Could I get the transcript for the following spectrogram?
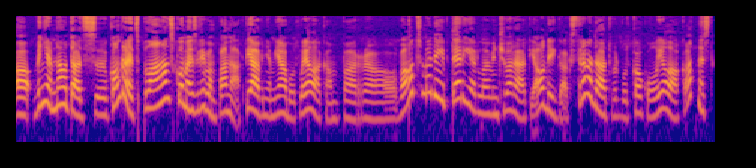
viņiem nav tāds uh, konkrēts plāns, ko mēs gribam panākt. Jā, viņam jābūt lielākam par uh, vācu medību terjeru, lai viņš varētu jaudīgāk strādāt, varbūt kaut ko lielāku atnest,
